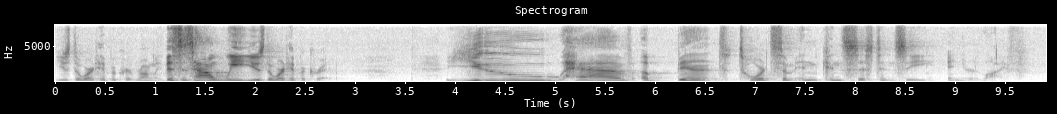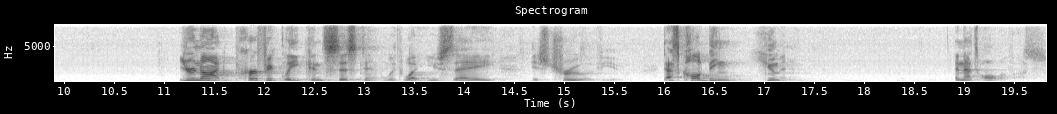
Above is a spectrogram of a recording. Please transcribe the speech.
use the word hypocrite wrongly. This is how we use the word hypocrite you have a bent towards some inconsistency in your life. You're not perfectly consistent with what you say is true of you. That's called being human. And that's all of us.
